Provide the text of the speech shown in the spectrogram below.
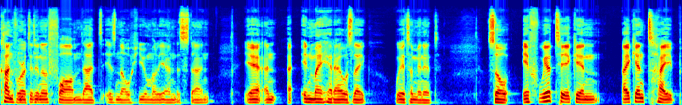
convert it in a form that is now humanly understand? Yeah. And uh, in my head, I was like, wait a minute. So if we're taking, I can type,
